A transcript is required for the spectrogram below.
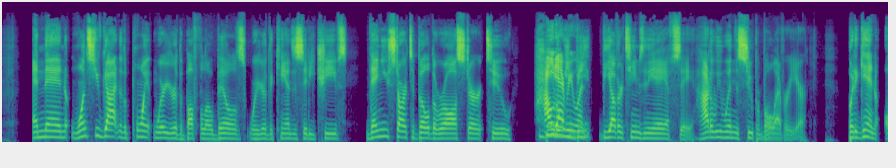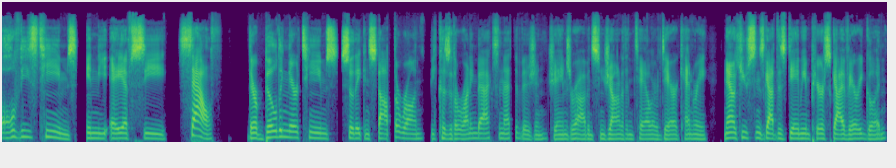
And then once you've gotten to the point where you're the Buffalo Bills, where you're the Kansas City Chiefs, then you start to build the roster to how Beat do everyone. we beat the other teams in the AFC? How do we win the Super Bowl every year? But again, all these teams in the AFC South, they're building their teams so they can stop the run because of the running backs in that division James Robinson, Jonathan Taylor, Derrick Henry. Now Houston's got this Dameon Pierce guy, very good.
